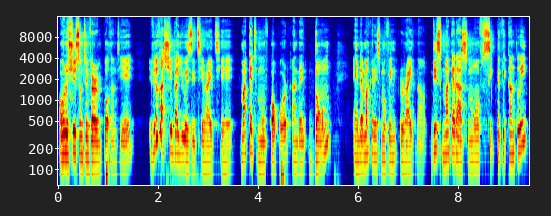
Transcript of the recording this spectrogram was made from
I want to show you something very important here. If you look at Shiba USDT right here, market move upward and then dump and the market is moving right now. This market has moved significantly.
